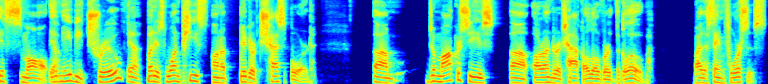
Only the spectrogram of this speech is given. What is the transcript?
It's small. Yeah. It may be true, yeah. but it's one piece on a bigger chessboard. Um, democracies uh, are under attack all over the globe by the same forces.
